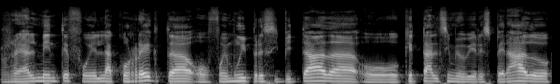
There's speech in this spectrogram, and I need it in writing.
realmente fue la correcta o fue muy precipitada o qué tal si me hubiera esperado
